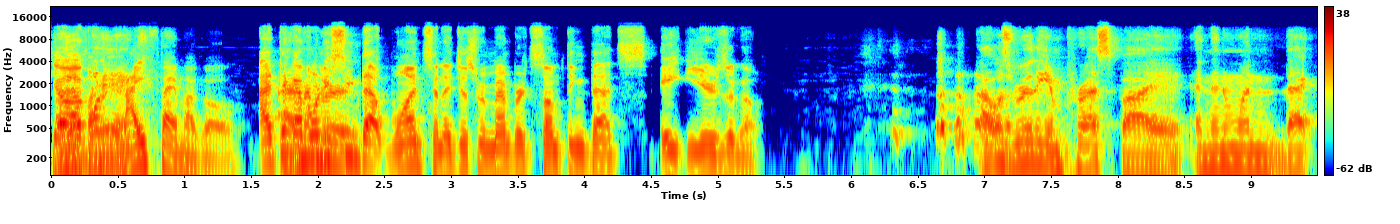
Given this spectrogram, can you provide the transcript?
Yo, that I've was a lifetime ago. I think I I've only seen that once, and I just remembered something that's eight years ago. I was really impressed by it. And then when that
